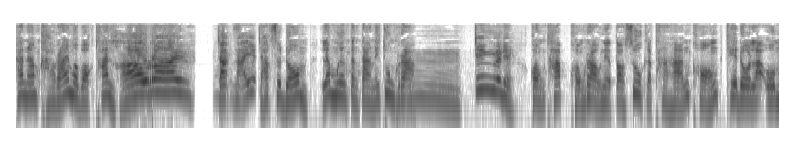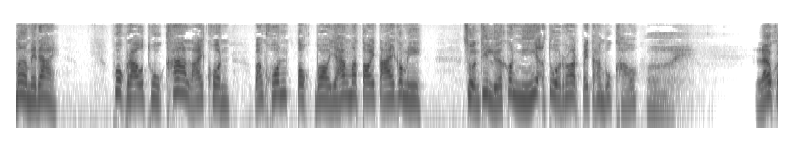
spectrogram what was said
ข้านำข่าวร้ายมาบอกท่าน ข่าวร้าย จากไหน จากสโดมและเมืองต่างๆ ในทุ่งราอืมจริงเลยนี่ กองทัพของเราเนี่ยต่อสู้กับทหารของเคโดลาโอเมอร์ไม่ได้ พวกเราถูกฆ่าหลายคน บางคนตกบ่อยางมาตอยตายก็มี ส่วนที่เหลือก็หนีเอาตัวรอดไปตามภูเขา โอ้ย แล้วก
